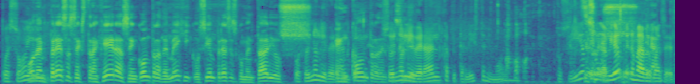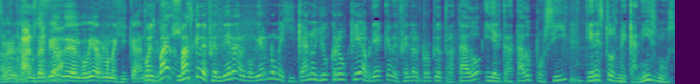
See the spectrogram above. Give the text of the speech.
pues soy, o de empresas extranjeras en contra de México. Siempre haces comentarios pues soy no liberal, en contra del Soy no liberal capitalista, ni modo. Pues sí, a mí, no me avergüenza A ver, Jesús, defiende al gobierno mexicano. Pues más, más, que defender al gobierno mexicano, yo creo que habría que defender al propio tratado y el tratado por sí tiene estos mecanismos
